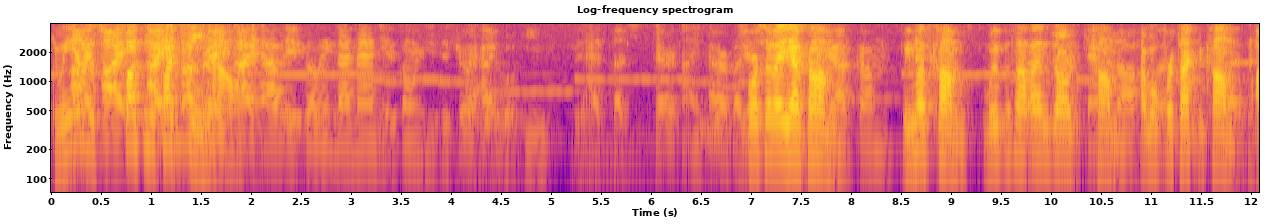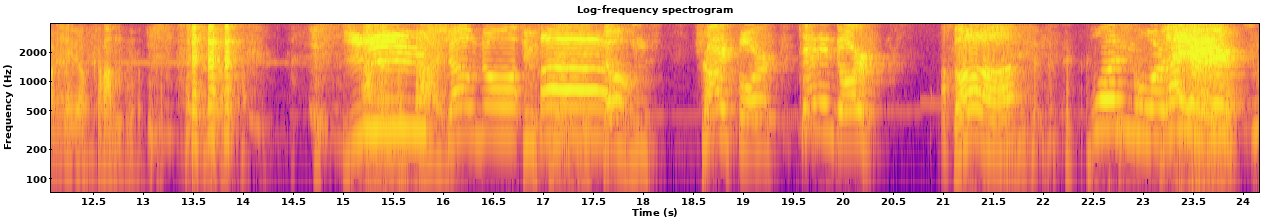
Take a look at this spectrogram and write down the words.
Can we end I- this I- fucking cutscene now? I have a feeling that man is going to destroy Hyrule. He has such terrifying power, but Fortunately, you have come. You have come. We must come. We must not let him come. I will protect the come. I'll clean up come. You shall not Two pass. stones. Triforce. Ganondorf. the One more Letter. thing.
